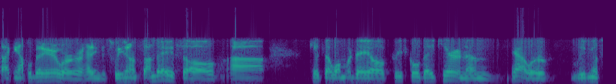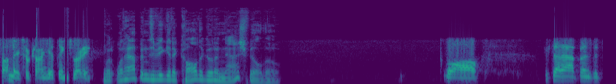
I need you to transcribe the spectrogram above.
packing up a bit here. We're heading to Sweden on Sunday, so uh, kids have one more day of preschool daycare, and then yeah, we're leaving on Sunday. So we're trying to get things ready. What what happens if you get a call to go to Nashville though? Well, if that happens, it's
